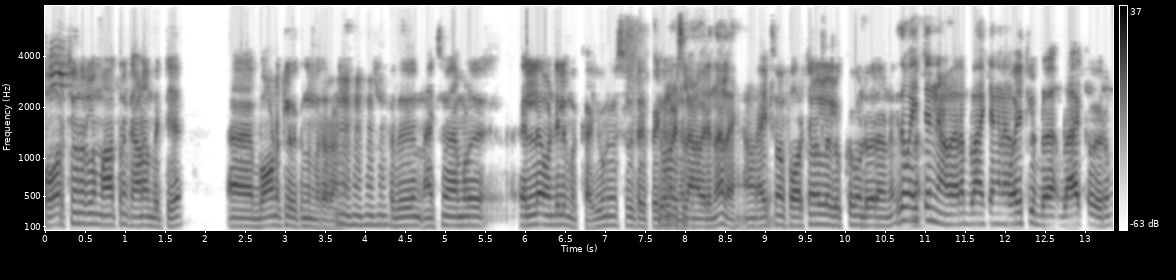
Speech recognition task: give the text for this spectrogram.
ഫോർച്യൂണറിൽ മാത്രം കാണാൻ പറ്റിയ ബോണറ്റിൽ വെക്കുന്ന മിററാണ് അത് ഇത് മാക്സിമം നമ്മൾ എല്ലാ വണ്ടിയിലും വെക്കാം. യൂണിവേഴ്സൽ ടൈപ്പ് യൂണിവേഴ്സൽ ആണ് വരുന്നത് അല്ലേ. മാക്സിമം ഫോർച്യൂണറിലെ ലുക്ക് കൊണ്ടുവരാണ്. ഇത് വൈറ്റ് തന്നെയാണ്? വേറെ ബ്ലാക്ക് അങ്ങനെ? വൈറ്റിൽ ബ്ലാക്ക് വരും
